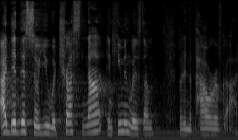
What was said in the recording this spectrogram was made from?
I did this so you would trust not in human wisdom, but in the power of God.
